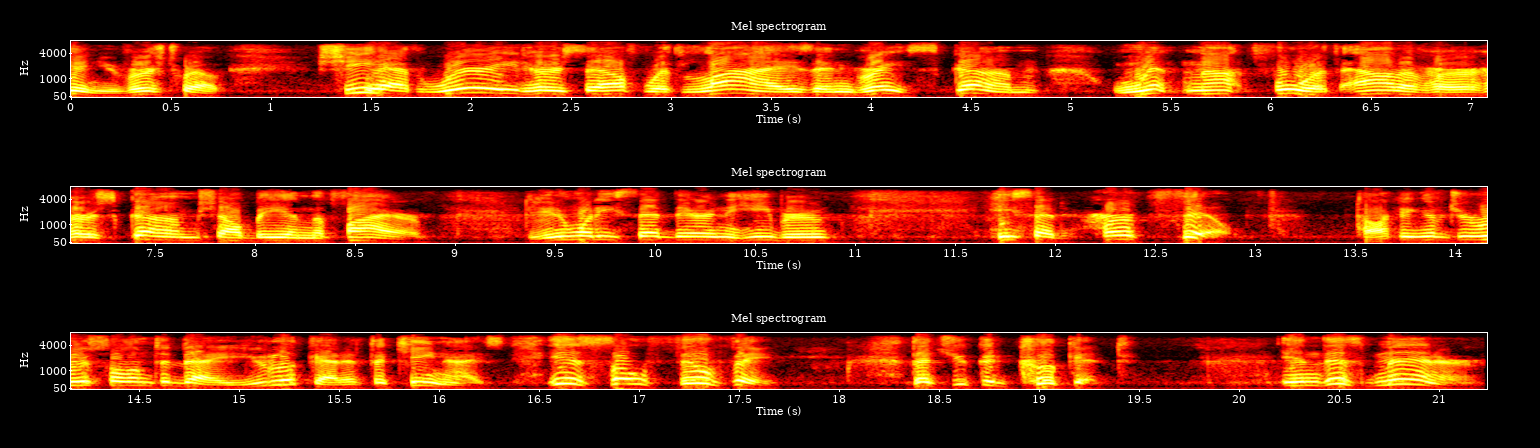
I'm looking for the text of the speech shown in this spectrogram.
continue. Verse 12. She hath wearied herself with lies, and great scum went not forth out of her. Her scum shall be in the fire. Do you know what he said there in the Hebrew? He said, Her filth, talking of Jerusalem today, you look at it, the Kenites, is so filthy that you could cook it in this manner.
